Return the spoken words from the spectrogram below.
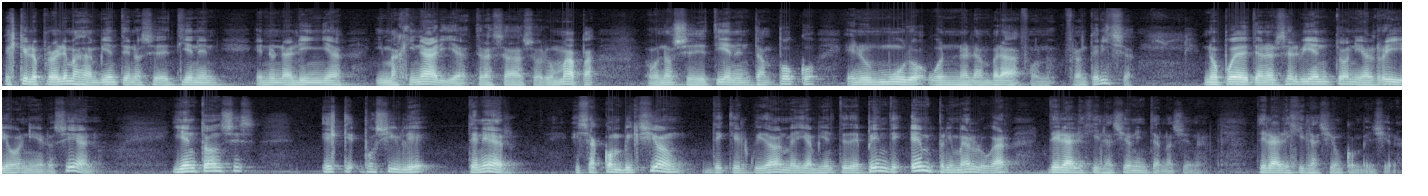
es que los problemas de ambiente no se detienen en una línea imaginaria trazada sobre un mapa, o no se detienen tampoco en un muro o en una alambrada fronteriza. No puede detenerse el viento, ni el río, ni el océano. Y entonces es posible tener esa convicción de que el cuidado del medio ambiente depende en primer lugar de la legislación internacional, de la legislación convencional.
